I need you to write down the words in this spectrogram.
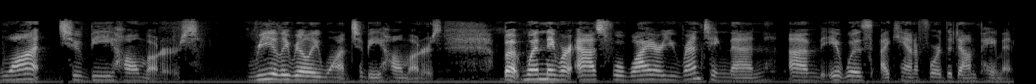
want to be homeowners really, really want to be homeowners. But when they were asked, well, why are you renting then? Um, it was, I can't afford the down payment.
